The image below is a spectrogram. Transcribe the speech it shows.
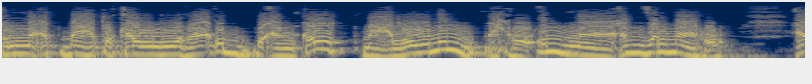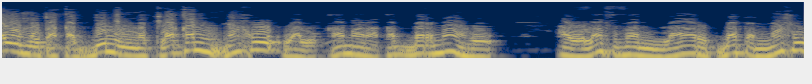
ثم أتبعت قولي غائب بأن قلت معلوم نحو إنا أنزلناه أو متقدم مطلقا نحو والقمر قدرناه أو لفظا لا رتبة نحو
